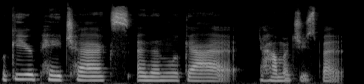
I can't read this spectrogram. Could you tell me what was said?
look at your paychecks, and then look at how much you spent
